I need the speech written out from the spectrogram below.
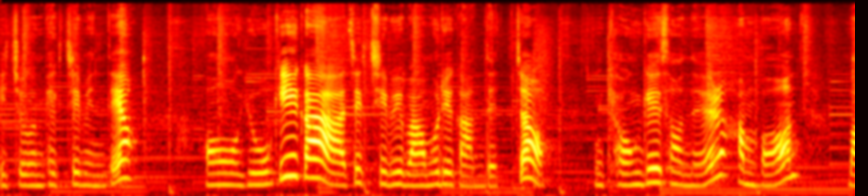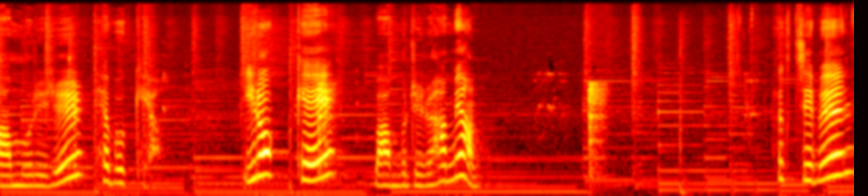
이쪽은 백집인데요. 어, 여기가 아직 집이 마무리가 안 됐죠? 경계선을 한번 마무리를 해볼게요. 이렇게 마무리를 하면 흑집은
